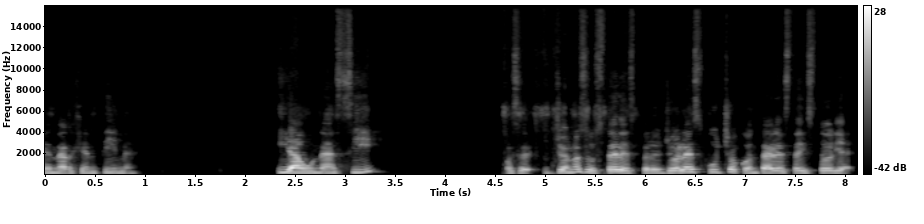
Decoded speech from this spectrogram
en Argentina. Y aún así, o sea, yo no sé ustedes, pero yo la escucho contar esta historia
